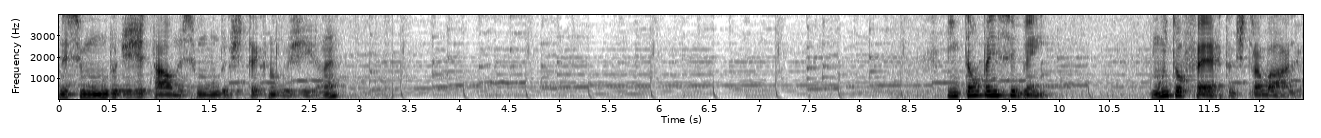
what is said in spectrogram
nesse mundo digital, nesse mundo de tecnologia, né? Então pense bem, muita oferta de trabalho.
